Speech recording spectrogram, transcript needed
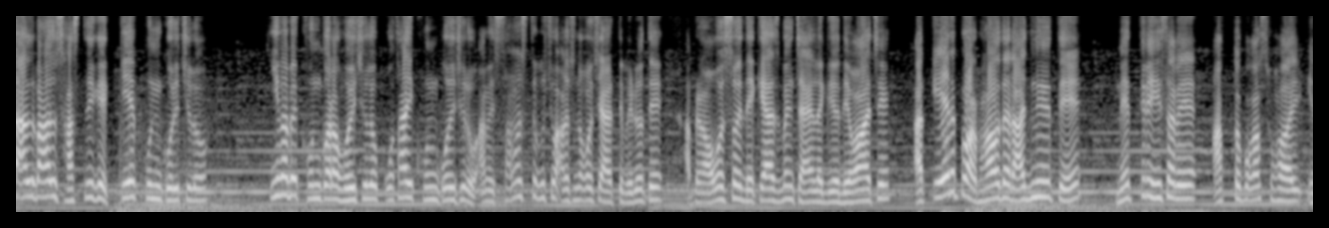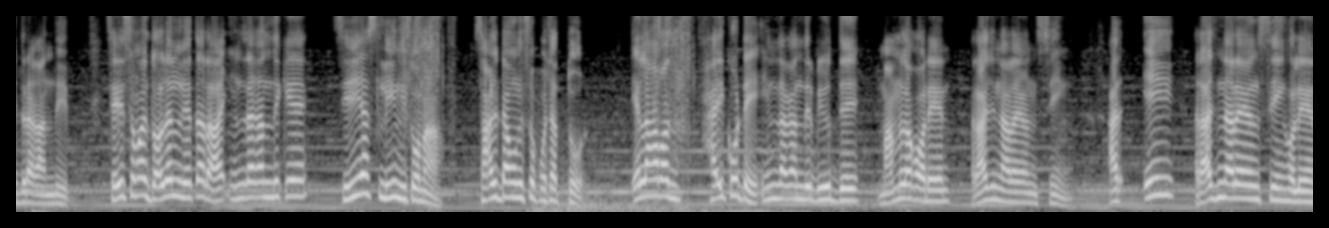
লাল বাহাদুর শাস্ত্রীকে কে খুন করেছিল? কীভাবে খুন করা হয়েছিল? কোথায় খুন করেছিল? আমি সমস্ত কিছু আলোচনা করছি আরেকটি ভিডিওতে। আপনারা অবশ্যই দেখে আসবেন চ্যানেলে গিয়ে দেওয়া আছে। আর এরপর ভারতের রাজনীতিতে নেত্রী হিসাবে আত্মপ্রকাশ হয় ইন্দিরা গান্ধীর। সেই সময় দলের নেতারা ইন্দিরা গান্ধীকে সিরিয়াসলি নিত না। সালটা উনিশশো পঁচাত্তর। এলাহাবাদ হাইকোর্টে ইন্দিরা গান্ধীর বিরুদ্ধে মামলা করেন রাজনারায়ণ সিং। আর এই রাজনারায়ণ সিং হলেন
